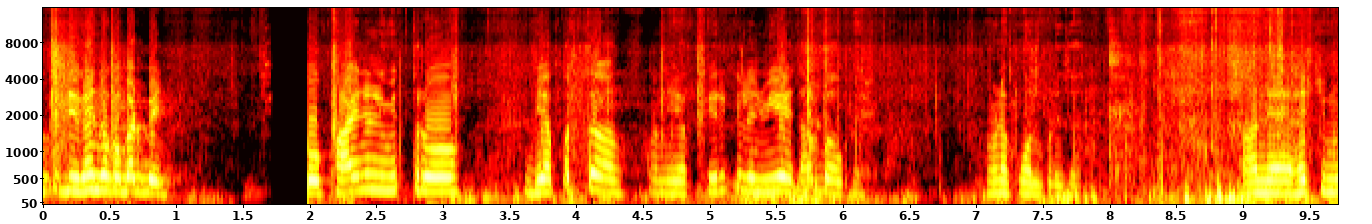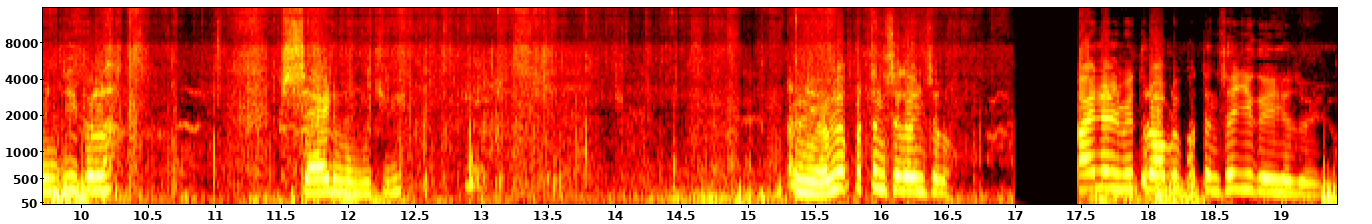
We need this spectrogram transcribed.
કુદી ગઈ કબાડ બેન તો ફાઇનલી મિત્રો બે પતંગ અને એક ફિરકી લઈને ધાબા ઉપર હમણાં ફોન પડી જાત અને હેચી મૂંજી પેલા સાઈડમાં મૂકવી અને હવે પતંગ સગાવીને ચલો ફાઇનલ મિત્રો આપણે પતંગ સજી ગઈ છે જોઈ લો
